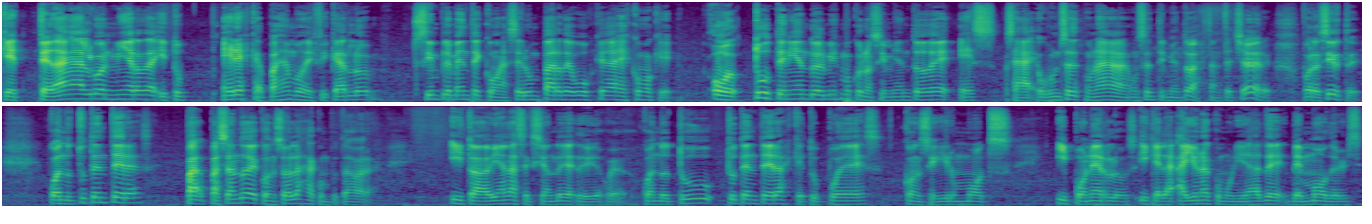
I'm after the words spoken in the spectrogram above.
que te dan algo en mierda y tú eres capaz de modificarlo simplemente con hacer un par de búsquedas, es como que. O tú teniendo el mismo conocimiento de. Es. O sea, un, una- un sentimiento bastante chévere. Por decirte, cuando tú te enteras, pa- pasando de consolas a computadora, y todavía en la sección de, de videojuegos, cuando tú, tú te enteras que tú puedes conseguir mods y ponerlos, y que la- hay una comunidad de, de mothers,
